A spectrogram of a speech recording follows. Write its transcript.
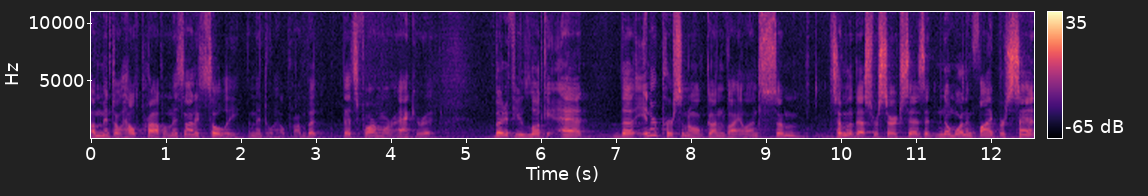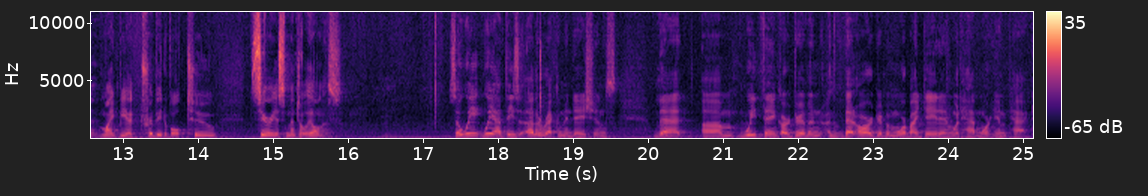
a mental health problem. It's not solely a mental health problem, but that's far more accurate. But if you look at the interpersonal gun violence, some, some of the best research says that no more than 5% might be attributable to serious mental illness. So we, we have these other recommendations that um, we think are driven, that are driven more by data and would have more impact.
